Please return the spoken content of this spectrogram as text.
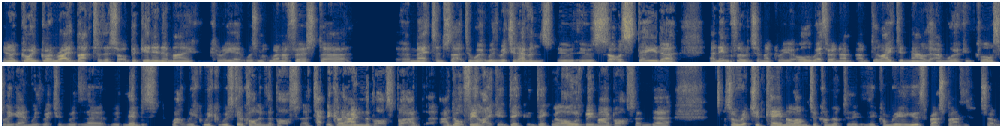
you know, going going right back to the sort of beginning of my career was when I first uh, uh, met and started to work with Richard Evans, who who's sort of stayed a, an influence in my career all the way through. And I'm, I'm delighted now that I'm working closely again with Richard with uh, with Nibs. Well, we, we we still call him the boss. Uh, technically, I'm the boss, but I I don't feel like it. Dick Dick will always be my boss, and. Uh, so Richard came along to conduct the, the Cumbria Youth Brass Band. So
